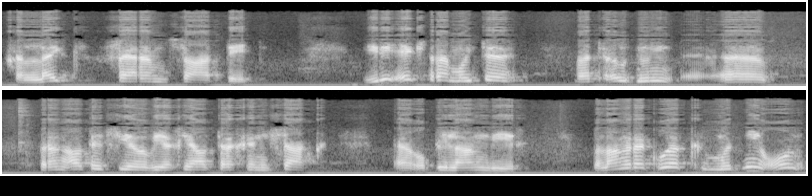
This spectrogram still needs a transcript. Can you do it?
gelyk ferm saadbed. Hierdie ekstra moeite wat ou doen uh bring altyd vir jou weer geld terug in die sak uh, op die lang duur. Belangrik ook, moet nie on,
